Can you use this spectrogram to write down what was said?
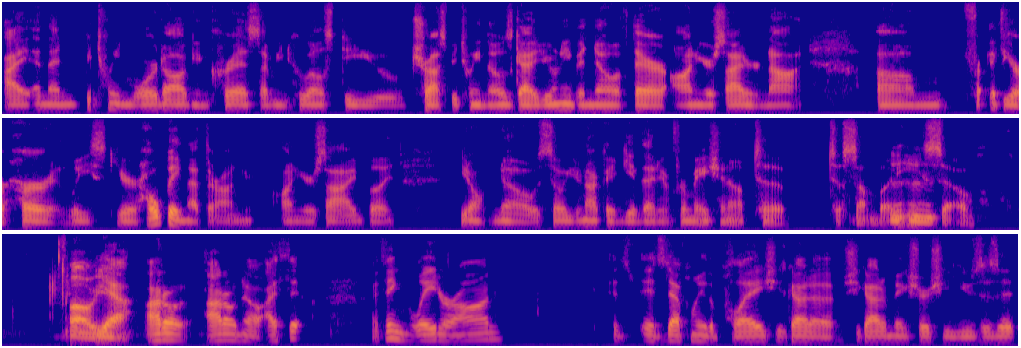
I and then between War Dog and Chris, I mean, who else do you trust between those guys? You don't even know if they're on your side or not. Um, for, if you're her, at least you're hoping that they're on on your side, but you don't know, so you're not going to give that information up to to somebody. Mm-hmm. So, oh yeah. yeah, I don't I don't know. I think I think later on, it's it's definitely the play. She's got to she got to make sure she uses it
